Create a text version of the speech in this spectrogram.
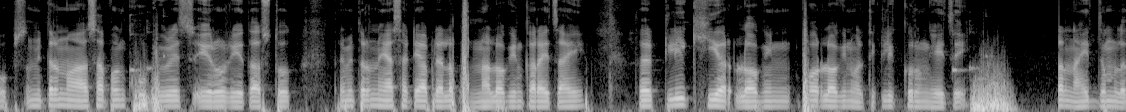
ओप्स मित्रांनो असा पण खूप वेळेस एरोर येत असतो. तर मित्रांनो यासाठी आपल्याला पुन्हा लॉग इन करायचं आहे. तर click here log in for log इनवरती क्लिक करून घ्यायचं आहे. नाहीच जमलं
